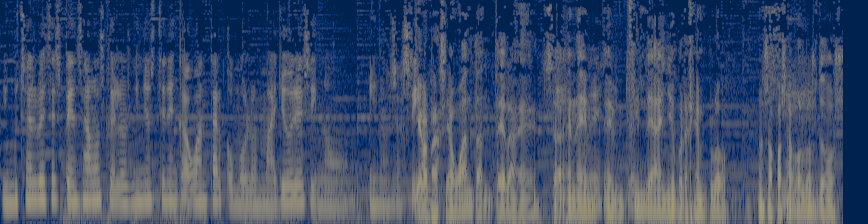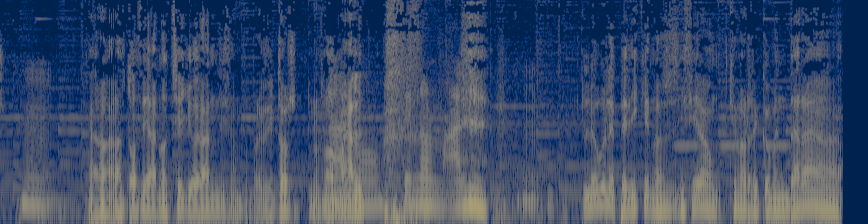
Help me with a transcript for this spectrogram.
Y muchas veces pensamos que los niños tienen que aguantar como los mayores y no, y no es así. Y aún así aguantan tela, ¿eh? Sí, en, en- en pobrecitos. fin de año, por ejemplo, nos ha pasado Sí. con los dos. Mm, Claro, a las 12 de la noche lloran, dicen, pobrecitos, no es claro, normal. que es normal. Luego le pedí que nos hiciera, que nos recomendara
